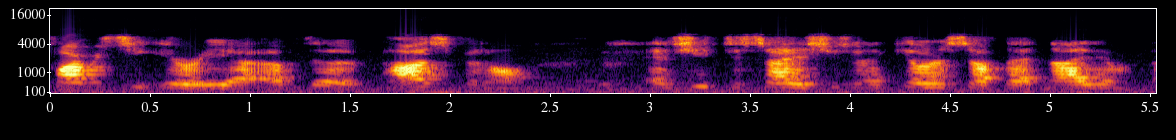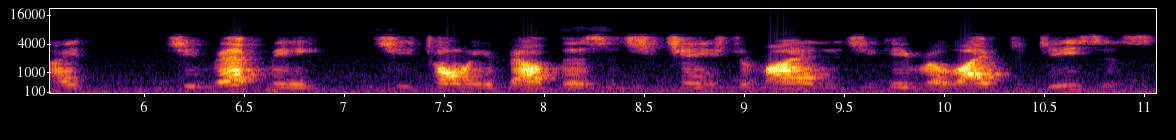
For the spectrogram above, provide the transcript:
pharmacy area of the hospital, and she decided she was going to kill herself that night. And I, she met me. She told me about this, and she changed her mind, and she gave her life to Jesus.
